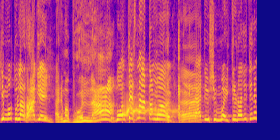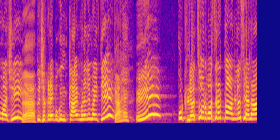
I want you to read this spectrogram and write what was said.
की मग तुला राग येईल अरे मग बोल ना बोलतेस ना आता मग हा. त्या दिवशी मैत्रीण आली ती ना माझी हा. तुझ्याकडे बघून काय म्हणाली माहितीये काय? ए कुठल्या चोर बाजारात आणलंस याला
